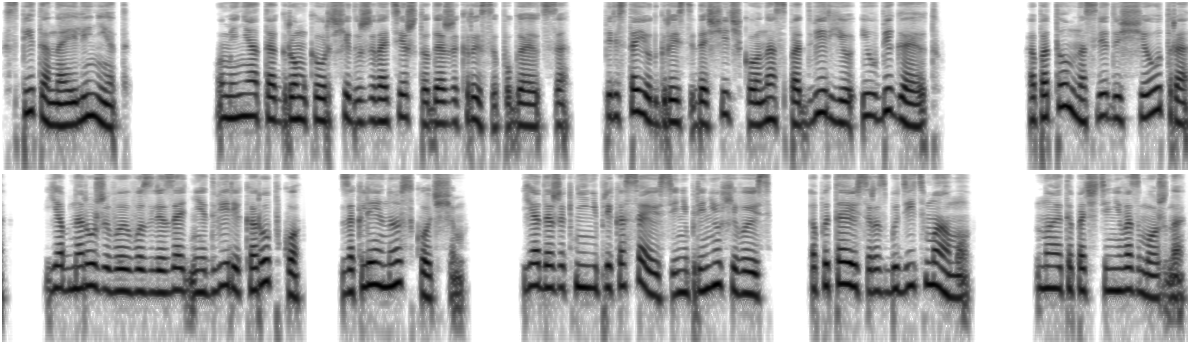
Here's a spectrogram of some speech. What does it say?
спит она или нет. У меня так громко урчит в животе, что даже крысы пугаются. Перестают грызть дощечку у нас под дверью и убегают. А потом, на следующее утро, я обнаруживаю возле задней двери коробку, заклеенную скотчем. Я даже к ней не прикасаюсь и не принюхиваюсь, а пытаюсь разбудить маму. Но это почти невозможно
